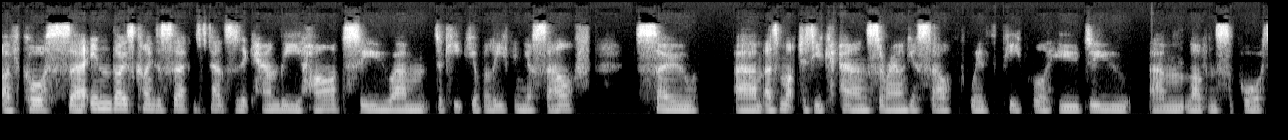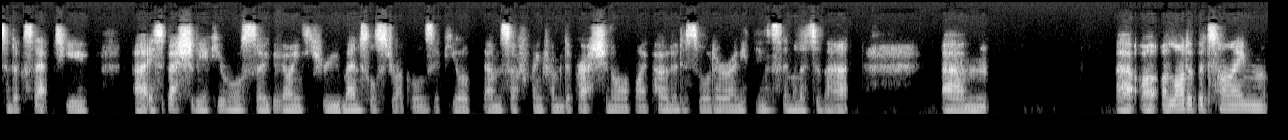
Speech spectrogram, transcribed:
of course, uh, in those kinds of circumstances, it can be hard to um, to keep your belief in yourself. So, um, as much as you can, surround yourself with people who do um, love and support and accept you uh, especially if you're also going through mental struggles, if you're um, suffering from depression or bipolar disorder or anything similar to that. Um, uh, a, a, lot of the time,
